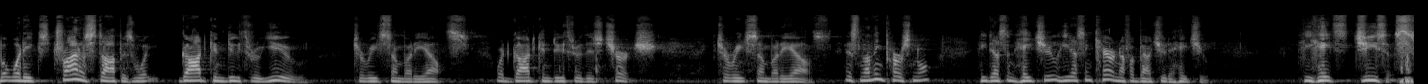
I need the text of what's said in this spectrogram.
But what he's trying to stop is what God can do through you to reach somebody else, what God can do through this church to reach somebody else. It's nothing personal. He doesn't hate you, He doesn't care enough about you to hate you. He hates Jesus,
